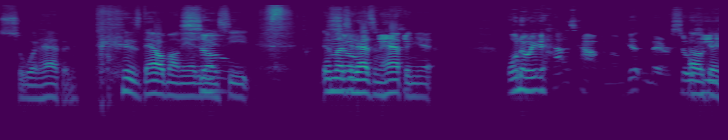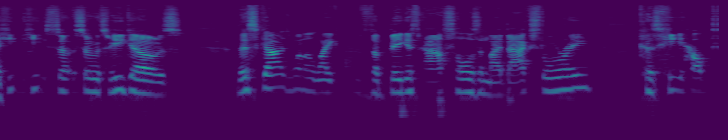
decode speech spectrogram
So what happened? Because now I'm on the edge of my seat. Unless so it hasn't he- happened yet. Well, no, it has happened. I'm getting there. So Okay. he, he, he so so so he goes. This guy's one of like the biggest assholes in my backstory because he helped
